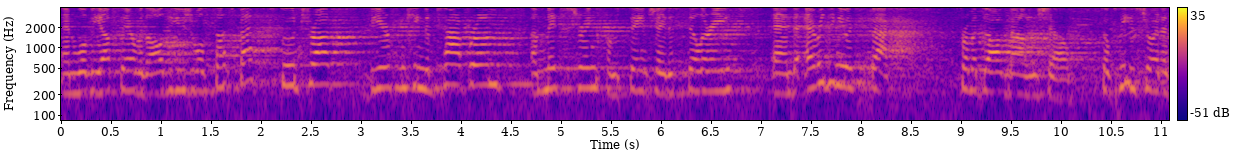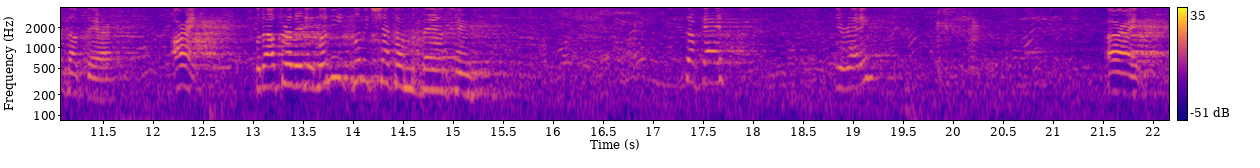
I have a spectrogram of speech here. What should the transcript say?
and we'll be up there with all the usual suspects, food trucks, beer from Kingdom Tap Room, a mixed drink from St. J Distillery, and everything you expect from a Dog Mountain show. So please join us up there. All right, without further ado, let me, let me check on the band here. What's up, guys? You ready? All right.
